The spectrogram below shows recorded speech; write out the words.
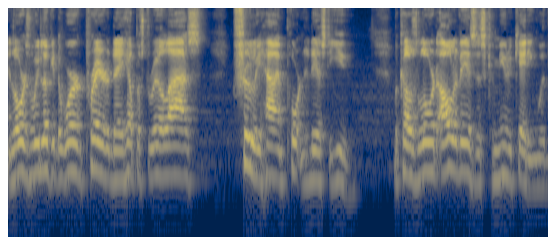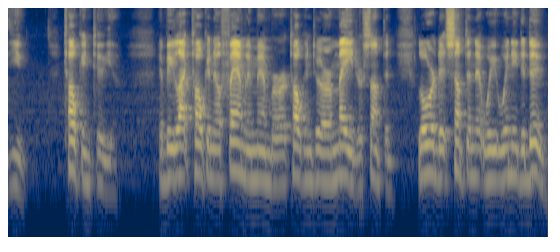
And Lord, as we look at the word prayer today, help us to realize truly how important it is to you. Because, Lord, all it is is communicating with you, talking to you. It'd be like talking to a family member or talking to our mate or something. Lord, it's something that we, we need to do.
